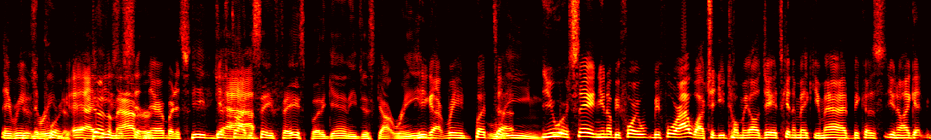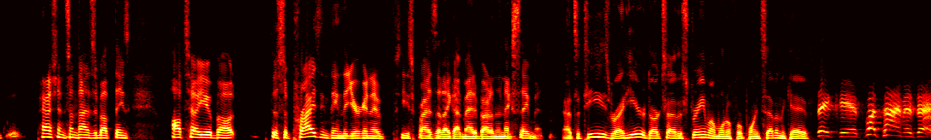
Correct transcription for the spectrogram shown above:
They reamed Just the poor reamed him. guy. Yeah, doesn't matter there, but it's- he just yeah. tried to save face, but again he just got reamed. He got reamed, but uh, Reamed. you were saying, you know, before before I watched it, you told me, "Oh, Jay, it's going to make you mad because you know I get passionate sometimes about things." I'll tell you about the surprising thing that you're going to be surprised that I got mad about in the next segment. That's a tease right here. Dark side of the stream on 104.7 The Cave. Say, kids, what time is it?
